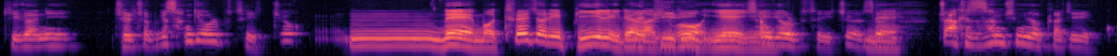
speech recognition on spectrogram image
기간이 제일 짧은 게 3개월부터 있죠. 음, 네, 뭐 트레저리 비일 이래 가지고 비리, 예, 예, 3개월부터 있죠. 그래서 네, 쫙 해서 30년까지 있고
